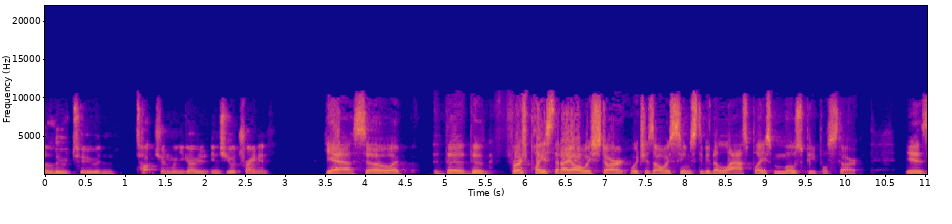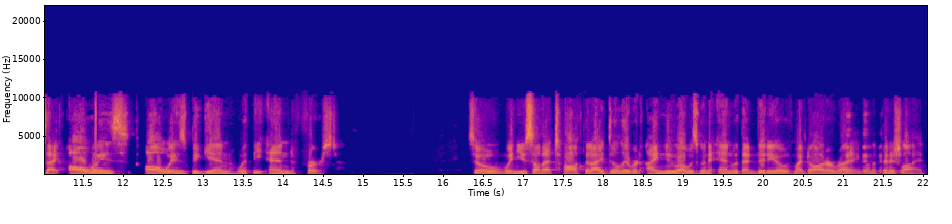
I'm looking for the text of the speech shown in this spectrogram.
allude to and touch on when you go into your training? Yeah. So I, the the first place that I always start, which is always seems to be the last place most people start, is I always always begin with the end first. So when you saw that talk that I delivered, I knew I was going to end with that video with my daughter running on the finish line,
